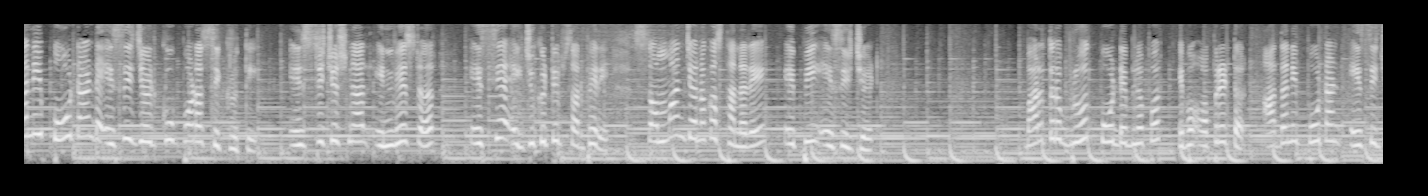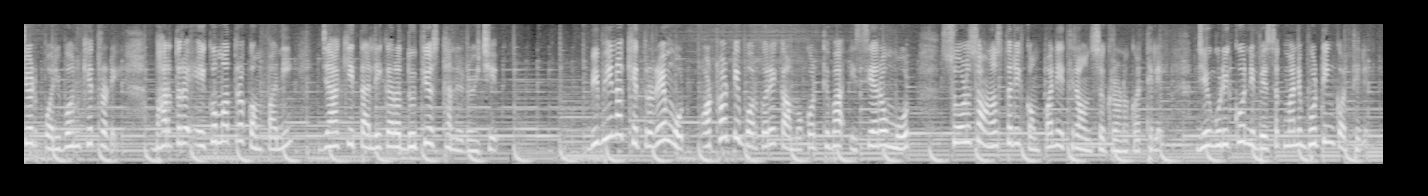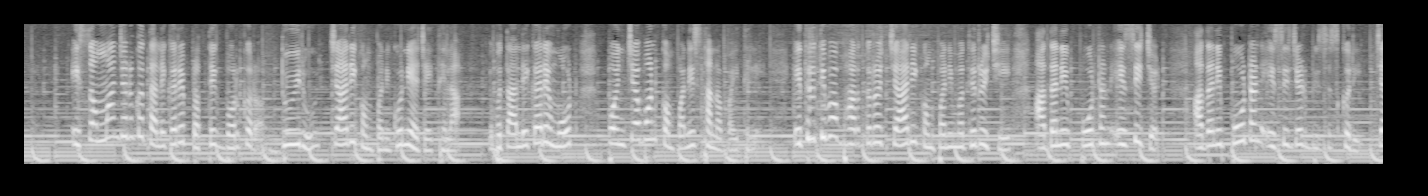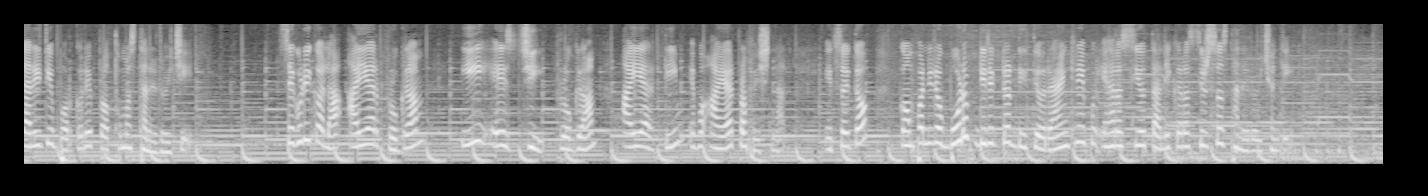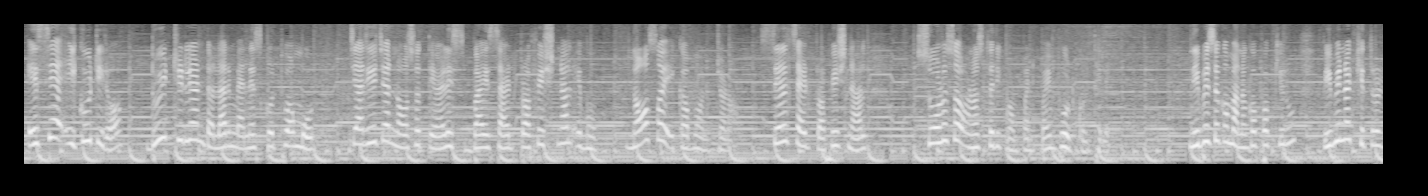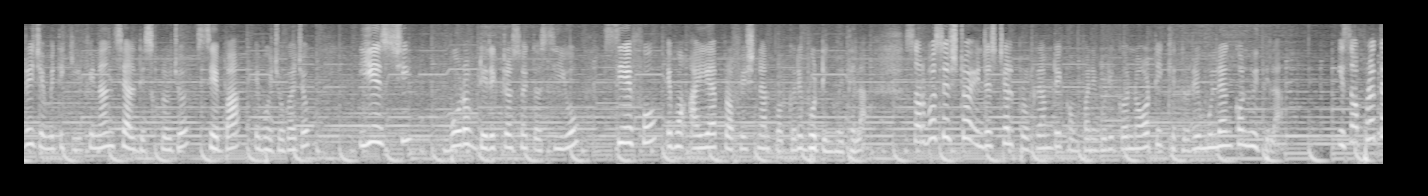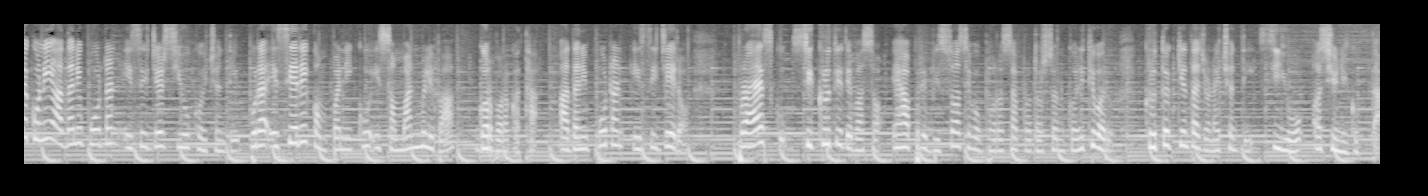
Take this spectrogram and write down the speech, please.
Adani Port and SEZ को बड़ स्वीकृति ইনস্টিट्ୟୁସନାଲ ଇନଭେଷ୍ଟର ଏସିଆ ଏକ୍ଜିକ୍ୟୁଟିଭ୍ ସର୍ଭେରେ ସମ୍ମାନଜନକ ସ୍ଥାନରେ ଏପିଏସିଜେଡ୍ ଭାରତର ବୃହତ୍ ପୋର୍ଟ ଡେଭେଲପର ଏବଂ operator Adani port and SEZ ପରିବହନ କ୍ଷେତ୍ରରେ ଭାରତର ଏକମାତ୍ର କମ୍ପାନୀ ଯାହାକି ତାଲିକାର ଦ୍ୱିତୀୟ ସ୍ଥାନରେ ରହିଛି ବିଭିନ୍ନ କ୍ଷେତ୍ରରେ ମୋଟ ଅଠରଟି ବର୍ଗରେ କାମ କରୁଥିବା ଏସିଆର ମୋଟ ଷୋଳଶହ ଅଣସ୍ତରୀ କମ୍ପାନୀ ଏଥିରେ ଅଂଶଗ୍ରହଣ କରିଥିଲେ ଯେଉଁଗୁଡ଼ିକୁ ନିବେଶକମାନେ ଭୋଟିଂ କରିଥିଲେ এই সম্মানজনক তালিকায় প্রত্যেক বর্গর দুই রু চারি কোম্পানি নিয়া এবং তালিকায় মোট পঞ্চাবন কোম্পানি স্থান পাই এতে ভারতের চারি কোম্পানি মধ্যে রয়েছে Adani port and SEZ Adani port and SEZ বিশেষ করে চারিটি বর্গের প্রথম স্থানে রয়েছে সেগুড়ি হল IR program ESG program IR team এবং আইআর প্রফেসনাল এসহিত কোম্পানির বোর্ড অফ ডিরেক্টর দ্বিতীয় র্যাঙ্করে এবং এর সিও তালিকার শীর্ষ স্থানে রয়েছেন এশিয়া ইকুইটির দুই ট্রিলিয়ন ডলার ম্যানেজ করুয়া মোট চারি হাজার নশো তেয়াল্লিশ বাই সাইড প্রফেসনাল এবং নশহ একাবন জন সেল সাইড প্রফেসনাল ষোলশ অণস্তরি কোম্পানি পাই ভোট করে নিবেশকମାନଙ୍କ ପକ୍ଷରୁ ବିଭିନ୍ନ କ୍ଷେତ୍ରରେ ଯେମିତିକି ଫିନାନ୍ସିଆଲ୍ ଡିସ୍କ୍ଲୋଜର ସେବା ଏବଂ ଯୋଗାଯୋଗ ଇଏସ୍ଜି ବୋର୍ଡ ଅଫ୍ ଡିରେକ୍ଟର ସହିତ ସିଇଓ ସିଏଫ୍ଓ ଏବଂ ଆଇଆର୍ ପ୍ରଫେସନାଲ୍ ବର୍ଗରେ ଭୋଟିଂ ହୋଇଥିଲା ସର୍ବଶ୍ରେଷ୍ଠ ଇଣ୍ଡଷ୍ଟ୍ରିଆଲ୍ ପ୍ରୋଗ୍ରାମରେ କମ୍ପାନୀଗୁଡ଼ିକ ନଅଟି କ୍ଷେତ୍ରରେ ମୂଲ୍ୟାଙ୍କନ ହୋଇଥିଲା ଏହି ସଫଳତାକୁ ନେଇ Adani port and SEZ CEO କହିଛନ୍ତି ପୁରା ଏସିଆରେ କମ୍ପାନୀକୁ ଏହି ସମ୍ମାନ ମିଳିବା ଗର୍ବର କଥା ଆଦାନୀ ପୋର୍ଟ ଆଣ୍ଡ ଏସିଜେର ପ୍ରୟାସକୁ ସ୍ୱୀକୃତି ଦେବା ସହ ଏହା ଉପରେ ବିଶ୍ୱାସ ଏବଂ ଭରସା ପ୍ରଦର୍ଶନ କରିଥିବାରୁ କୃତଜ୍ଞତା ଜଣାଇଛନ୍ତି ସିଓ ଅଶ୍ୱିନୀ ଗୁପ୍ତା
